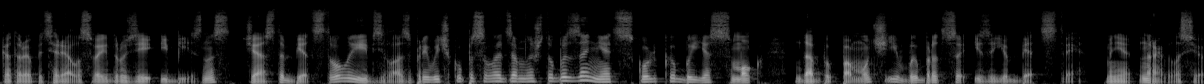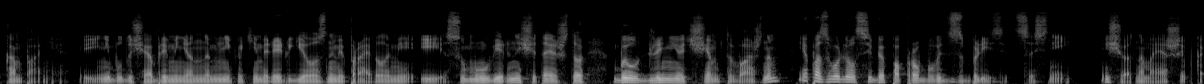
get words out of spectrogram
которая потеряла своих друзей и бизнес, часто бедствовала и взяла за привычку посылать за мной, чтобы занять, сколько бы я смог, дабы помочь ей выбраться из ее бедствия. Мне нравилась ее компания, и не будучи обремененным никакими религиозными правилами и самоуверенно считая, что был для нее чем-то важным, я позволил себе попробовать сблизиться с ней. Еще одна моя ошибка.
